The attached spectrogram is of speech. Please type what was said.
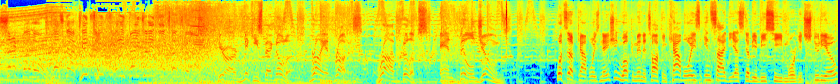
sacked by Lawrence. Prescott keeps it, and he bangs it in for the touchdown. Here are Mickey Spagnola, Brian Broaddus, Rob Phillips, and Bill Jones. What's up, Cowboys Nation? Welcome into Talking Cowboys inside the SWBC Mortgage Studio.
